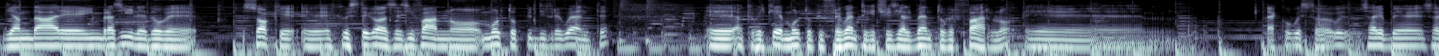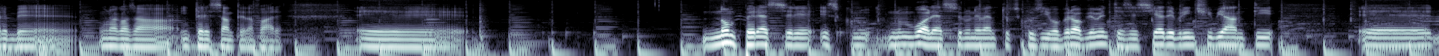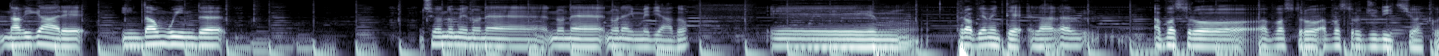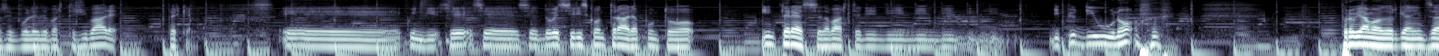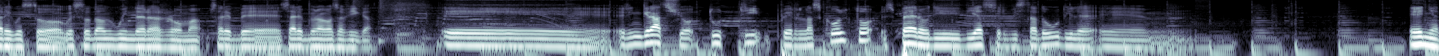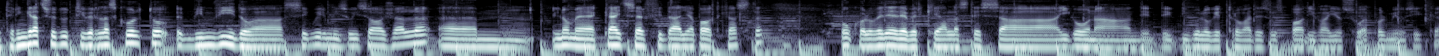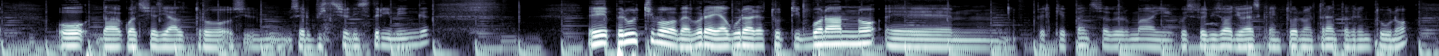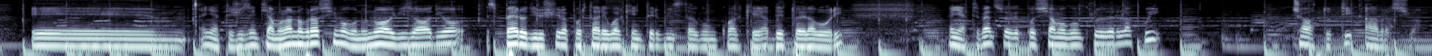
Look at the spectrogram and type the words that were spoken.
di andare in Brasile dove so che eh, queste cose si fanno molto più di frequente, eh, anche perché è molto più frequente che ci sia il vento per farlo. E, ecco, questo sarebbe, sarebbe, una cosa interessante da fare. Non per essere esclu- non vuole essere un evento esclusivo, però ovviamente se siete principianti eh, navigare in downwind secondo me non è, non è, non è immediato. E, ehm, però ovviamente la, la, a, vostro, a, vostro, a vostro giudizio, ecco, se volete partecipare, perché no? E quindi se, se, se dovessi riscontrare appunto interesse da parte di, di, di, di più di uno proviamo ad organizzare questo, questo Downwinder a Roma sarebbe, sarebbe una cosa figa e ringrazio tutti per l'ascolto, spero di, di esservi stato utile. E, e, niente, ringrazio tutti per l'ascolto, vi invito a seguirmi sui social, um, il nome è Kitesurf Italia Podcast, comunque lo vedete perché ha la stessa icona di, di, di quello che trovate su Spotify o su Apple Music o da qualsiasi altro servizio di streaming. E per ultimo, vabbè, vorrei augurare a tutti buon anno. Ehm, perché penso che ormai questo episodio esca intorno al 30-31. E, e, niente, ci sentiamo l'anno prossimo con un nuovo episodio. Spero di riuscire a portare qualche intervista con qualche addetto ai lavori. E niente, penso che possiamo concluderla qui. Ciao a tutti, alla prossima.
